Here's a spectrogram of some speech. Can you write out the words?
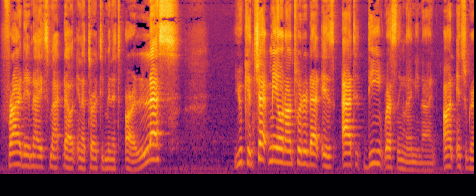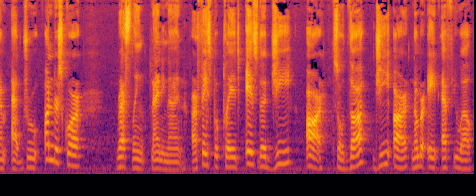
Friday Night SmackDown in a 30 minutes or less. You can check me out on Twitter. That is at the Wrestling 99 on Instagram at Drew underscore Wrestling 99. Our Facebook page is the G R. So the G R number eight F U L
